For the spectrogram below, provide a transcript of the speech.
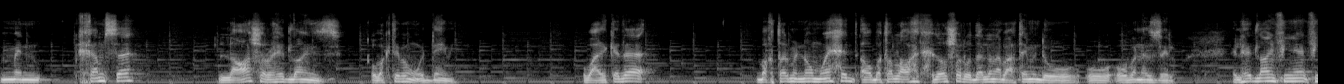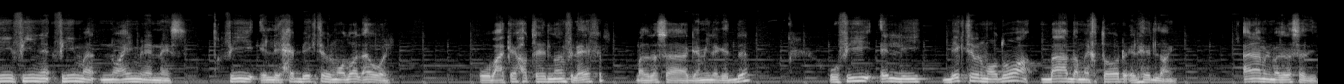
من خمسة لعشرة headlines وبكتبهم قدامي. وبعد كده بختار منهم واحد أو بطلع واحد 11 وده اللي أنا بعتمده وبنزله. ال headline في في في في نوعين من الناس. في اللي يحب يكتب الموضوع الأول وبعد كده يحط headline في الآخر. مدرسة جميلة جدا. وفي اللي بيكتب الموضوع بعد ما يختار ال headline أنا من المدرسة دي.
